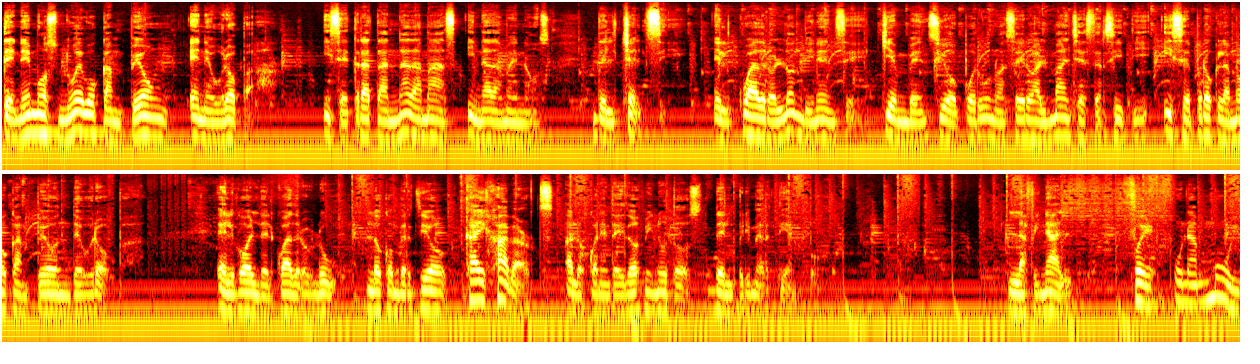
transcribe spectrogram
Tenemos nuevo campeón en Europa y se trata nada más y nada menos del Chelsea, el cuadro londinense quien venció por 1 a 0 al Manchester City y se proclamó campeón de Europa. El gol del cuadro blue lo convirtió Kai Havertz a los 42 minutos del primer tiempo. La final fue una muy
